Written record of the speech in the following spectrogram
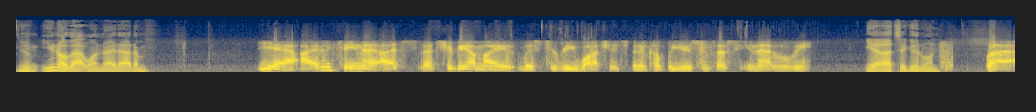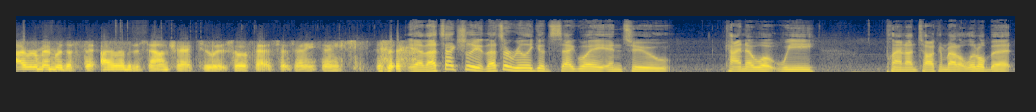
Yep. You, you know that one, right, Adam? Yeah, I haven't seen that. That's that should be on my list to rewatch. It's been a couple years since I've seen that movie, Yeah, that's a good one. But I, I remember the I remember the soundtrack to it. So if that says anything, Yeah, that's actually that's a really good segue into kind of what we plan on talking about a little bit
